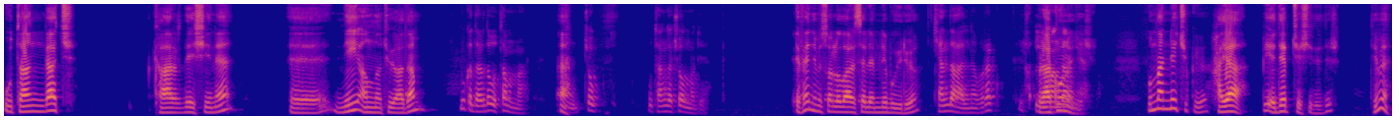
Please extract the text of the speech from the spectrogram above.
utangaç kardeşine e, neyi anlatıyor adam? Bu kadar da utanma. Heh. Yani çok utangaç olma diyor. Efendimiz sallallahu aleyhi ve sellem ne buyuruyor? Kendi haline bırak. Bırak onu diyor. Bundan ne çıkıyor? Haya bir edep çeşididir. Değil mi?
